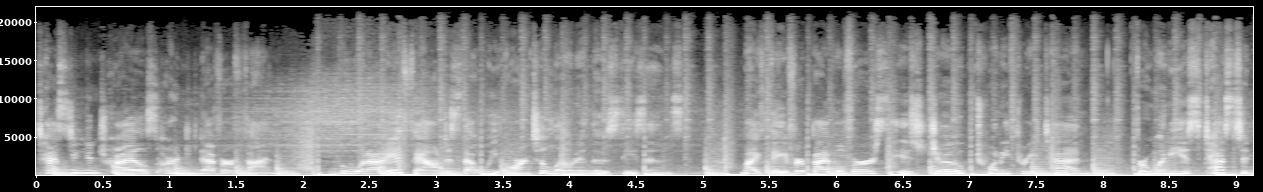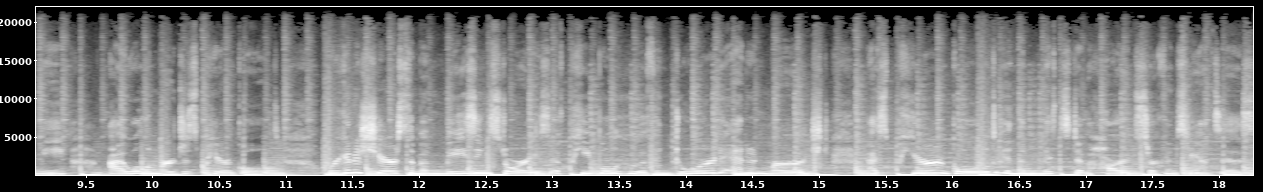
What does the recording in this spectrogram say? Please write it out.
testing and trials are never fun. But what I have found is that we aren't alone in those seasons. My favorite Bible verse is Job 23:10. For when he has tested me, I will emerge as pure gold. We're going to share some amazing stories of people who have endured and emerged as pure gold in the midst of hard circumstances.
